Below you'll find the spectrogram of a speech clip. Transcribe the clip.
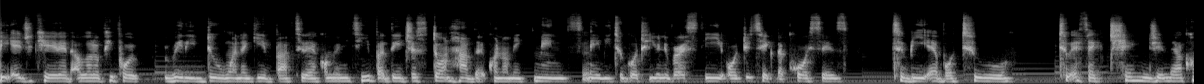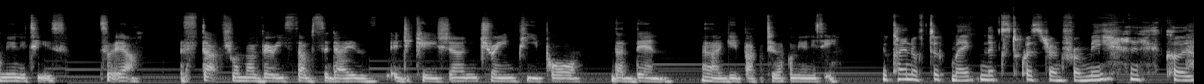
be educated. A lot of people really do want to give back to their community, but they just don't have the economic means maybe to go to university or to take the courses to be able to to effect change in their communities. So yeah, start from a very subsidized education, train people that then uh, give back to the community. You kind of took my next question from me because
